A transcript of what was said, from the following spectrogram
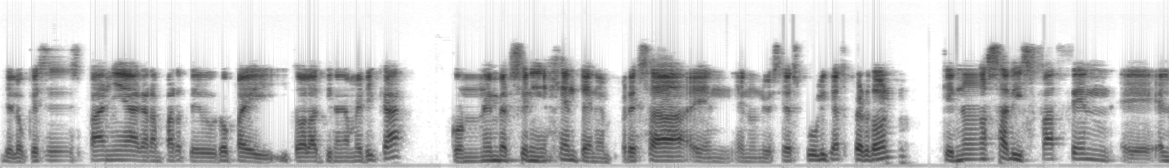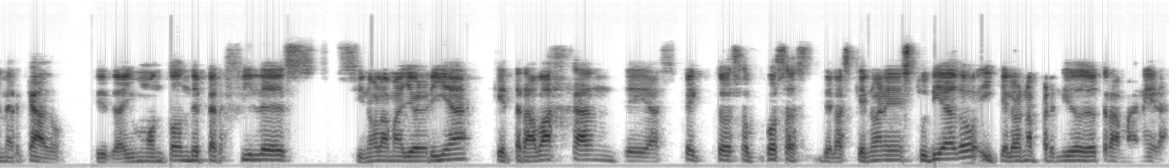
lo que es España, gran parte de Europa y toda Latinoamérica, con una inversión ingente en empresa, en, universidades públicas, perdón, que no satisfacen eh, el mercado. Hay un montón de perfiles, si no la mayoría, que trabajan de aspectos o cosas de las que no han estudiado y que lo han aprendido de otra manera.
